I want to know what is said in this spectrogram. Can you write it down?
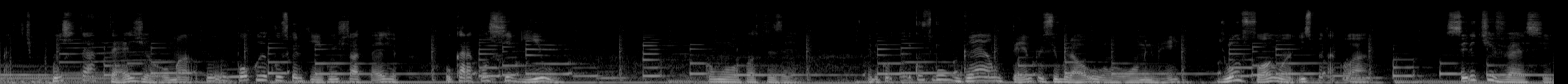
Mas, tipo, com estratégia, uma, com um pouco recurso que ele tinha, com estratégia, o cara conseguiu. Como eu posso dizer? Ele, ele conseguiu ganhar um tempo e segurar o, o Homem-Man de uma forma espetacular. Se ele tivesse,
